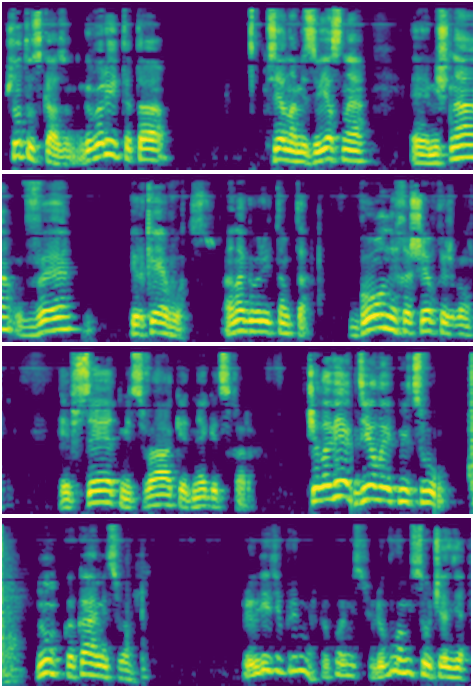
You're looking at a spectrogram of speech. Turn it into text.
Что тут сказано? Говорит, это всем нам известная э, Мишна в Перке вот. Она говорит там так. Бон и хашев хешбон. Эфсет, мецва, кеднегет схара. Человек делает мецву. Ну, какая мецва? Приведите пример. Какой мецву? Любую мецву человек делает.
